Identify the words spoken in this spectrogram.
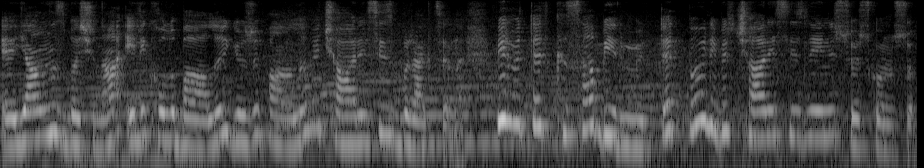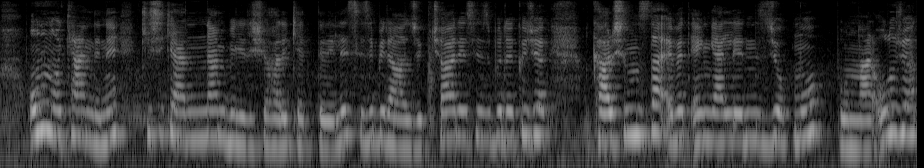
e, yalnız başına eli kolu bağlı, gözü bağlı ve çaresiz bıraktığını. Bir müddet kısa bir müddet böyle bir çaresizliğiniz söz konusu. Onun o kendini kişi kendinden bilir işi hareketleriyle sizi birazcık çaresiz bırakacak. Karşınızda evet engelleriniz yok mu? Bunlar olacak,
